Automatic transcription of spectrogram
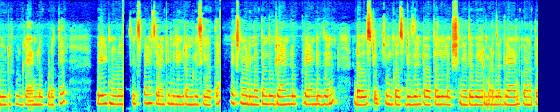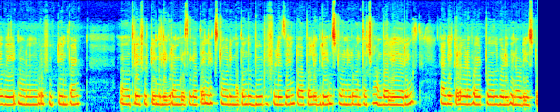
ಬ್ಯೂಟಿಫುಲ್ ಗ್ರ್ಯಾಂಡ್ ಲುಕ್ ಕೊಡುತ್ತೆ. ವೆಯ್ಟ್ ನೋಡೋ ಸಿಕ್ಸ್ ಪಾಯಿಂಟ್ ಸೆವೆಂಟಿ ಮಿಲಿಗ್ರಾಮ್ಗೆ ಸಿಗುತ್ತೆ. ನೆಕ್ಸ್ಟ್ ನೋಡಿ ಮತ್ತೊಂದು grand look grand design double step jhumkas design ಟಾಪಲ್ಲಿ ಲಕ್ಷ್ಮಿ ಇದೆ. ವೇರ್ ಮಾಡಿದ್ರೆ ಗ್ರ್ಯಾಂಡ್ ಕಾಣುತ್ತೆ. ವೆಯ್ಟ್ ನೋಡೋದಾದ್ರೆ ಫಿಫ್ಟೀನ್ ಪಾಯಿಂಟ್ ತ್ರೀ ಫಿಫ್ಟಿ ಮಿಲಿಗ್ರಾಮ್ಗೆ ಸಿಗುತ್ತೆ. ನೆಕ್ಸ್ಟ್ ನೋಡಿ ಮತ್ತೊಂದು ಬ್ಯೂಟಿಫುಲ್ ಡಿಸೈನ್ ಟಾಪಲ್ಲಿ ಗ್ರೀನ್ ಸ್ಟೋನ್ ಇರುವಂಥ ಚಾಂದಾಲಿ ಇಯರಿಂಗ್ಸ್ ಹಾಗೆ ಕೆಳಗಡೆ ವೈಟ್ ಪೋಲ್ಗಳಿವೆ ನೋಡಿ. ಎಷ್ಟು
